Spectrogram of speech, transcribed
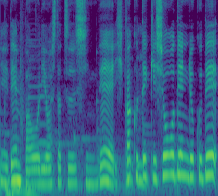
え電波を利用した通信で、比較的小電力で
